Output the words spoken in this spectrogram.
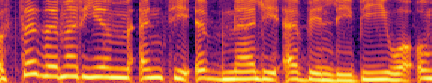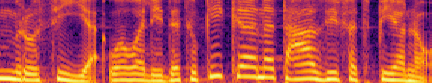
أستاذة مريم أنت ابنة لأب ليبي وأم روسية ووالدتك كانت عازفة بيانو.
